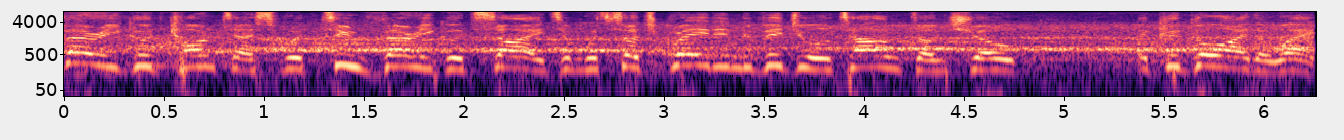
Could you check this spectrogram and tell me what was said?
very good contest with two very good sides, and with such great individual talent on show, it could go either way.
